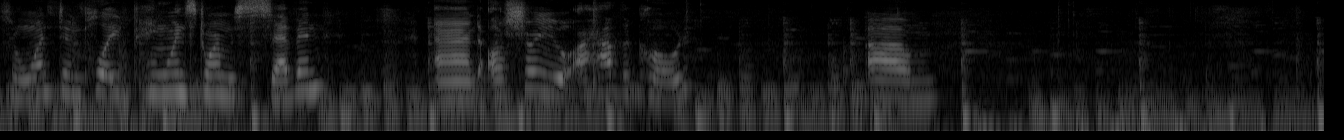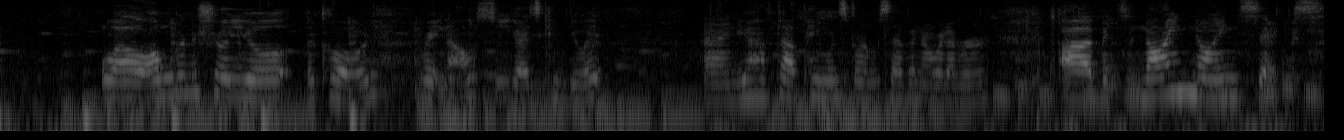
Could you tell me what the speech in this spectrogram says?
So I went and played Penguin Storm 7. And I'll show you, I have the code. Um well, I'm gonna show you the code right now so you guys can do it and you have to have Penguin Storm 7 or whatever. Uh, it's 996.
